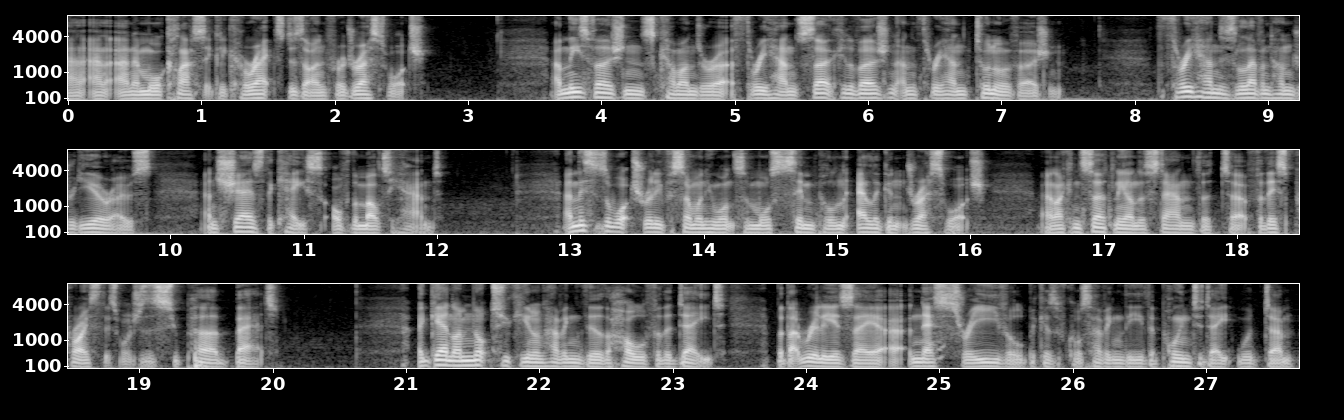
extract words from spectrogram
and, and, a more classically correct design for a dress watch. And these versions come under a three-hand circular version and a three-hand tonneau version. The three-hand is 1100 euros and shares the case of the multi-hand. And this is a watch really for someone who wants a more simple and elegant dress watch, and I can certainly understand that uh, for this price this watch is a superb bet. Again, I'm not too keen on having the, the hole for the date, but that really is a, a necessary evil because, of course, having the, the pointer date would um,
